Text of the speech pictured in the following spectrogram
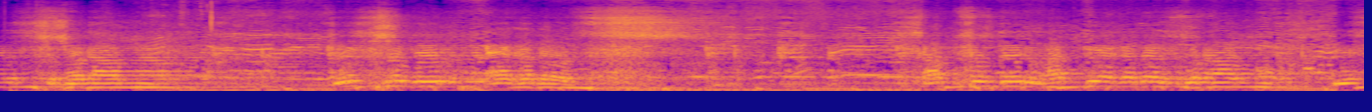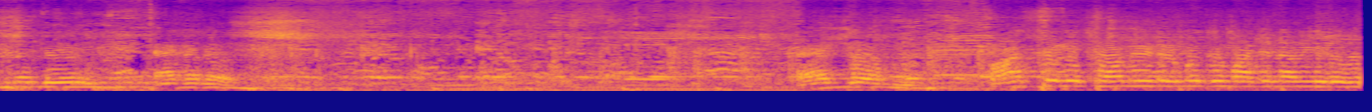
বনাম কৃষ্ণপুর একাদশ। বনাম কৃষ্ণপুর একাদশ একদম। পাঁচ থেকে ছ মিনিটের মধ্যে মাঠে নামিয়ে দেবো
